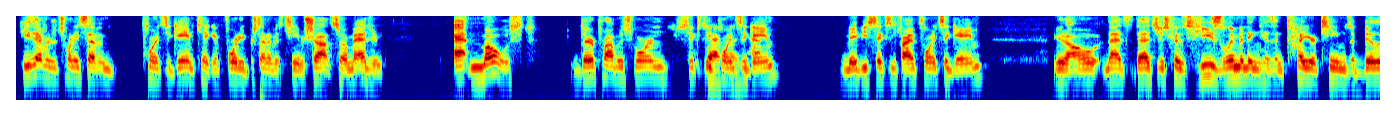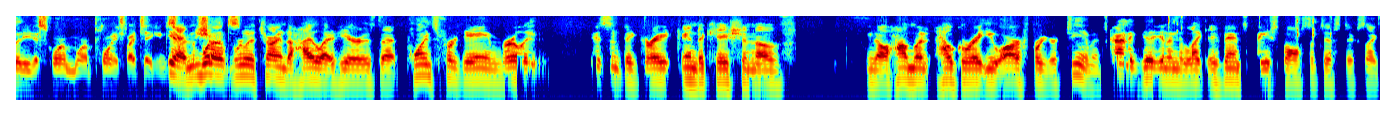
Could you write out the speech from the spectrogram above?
he's averaging 27 points a game, taking 40% of his team shots. So imagine at most, they're probably scoring 60 exactly, points a yeah. game, maybe 65 points a game. You know, that's that's just because he's limiting his entire team's ability to score more points by taking. Yeah, and what shots. I'm really trying to highlight here is that points per game really isn't a great indication of, you know, how much how great you are for your team. It's kind of getting into like advanced baseball statistics, like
